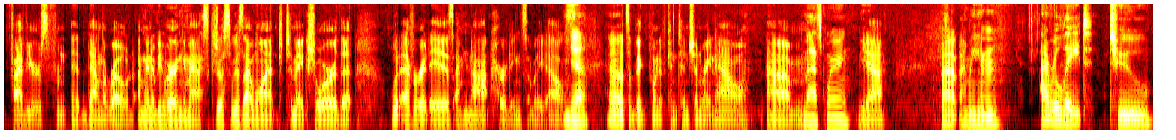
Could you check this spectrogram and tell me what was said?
five years from uh, down the road, I'm going to be wearing a mask just because I want to make sure that whatever it is, I'm not hurting somebody else. Yeah. I know that's a big point of contention right now um, Mask wearing. Yeah. But I mean, I relate to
